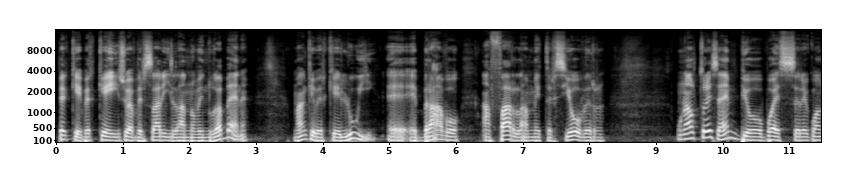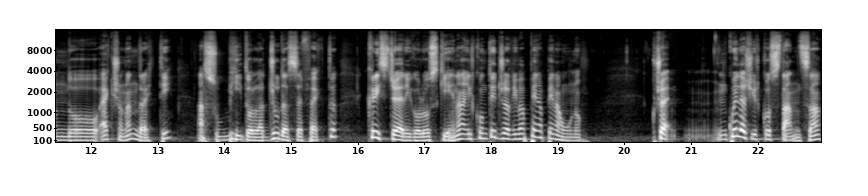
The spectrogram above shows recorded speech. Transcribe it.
Perché? Perché i suoi avversari l'hanno venduta bene, ma anche perché lui è, è bravo a farla, a mettersi over. Un altro esempio può essere quando Action Andretti ha subito la Judas Effect, Chris Jericho lo schiena, il conteggio arriva appena appena a uno. Cioè, in quella circostanza,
